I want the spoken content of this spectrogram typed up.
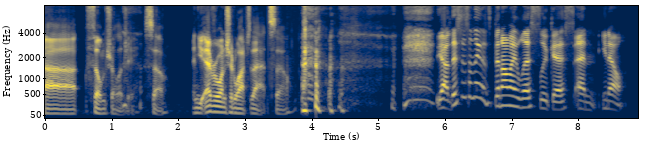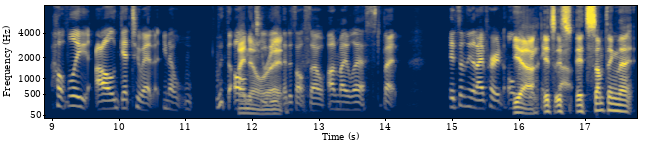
uh, film trilogy. So and you everyone should watch that. So yeah, this is something that's been on my list, Lucas, and you know, hopefully I'll get to it. You know, with all I the know, TV right? that is also on my list, but it's something that I've heard. Only yeah great things it's it's it's something that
